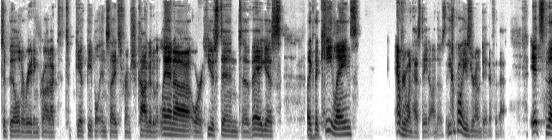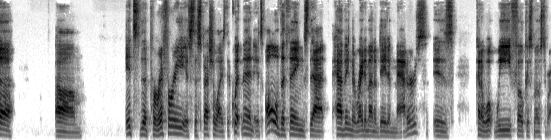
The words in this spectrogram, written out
to build a rating product to give people insights from Chicago to Atlanta or Houston to Vegas. Like the key lanes, everyone has data on those. You could probably use your own data for that. It's the um it's the periphery, it's the specialized equipment, it's all of the things that having the right amount of data matters is kind of what we focus most of our.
